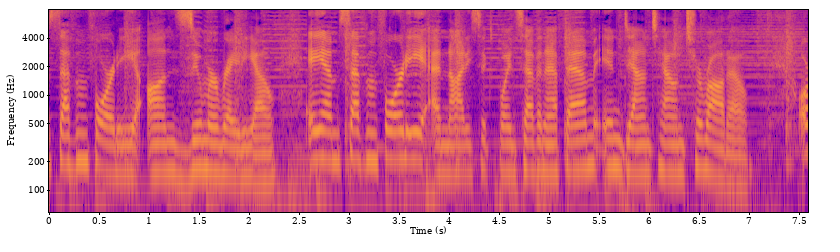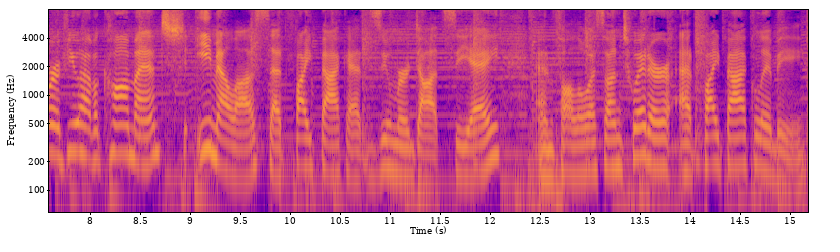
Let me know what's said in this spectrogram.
0740 on Zoomer Radio, AM 740 and 96.7 FM in downtown Toronto. Or if you have a comment, email us at fightback at zoomer.ca and follow us on Twitter at FightbackLibby.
